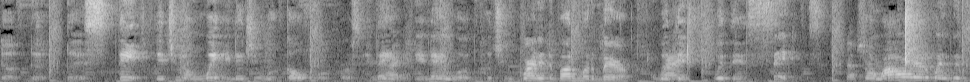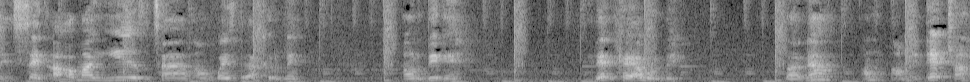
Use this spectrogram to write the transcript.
the, the the extent that you don't went and that you would go for a person, and they Right. and they will put you right at the bottom of the barrel within Right. within seconds. That's Throw true. all that away within seconds. All my years of time on wasted. I could have been on the big end. In that case, I would have been. By now, I'm I'm in that time.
